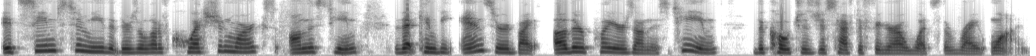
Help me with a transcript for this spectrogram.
it seems to me that there's a lot of question marks on this team that can be answered by other players on this team. The coaches just have to figure out what's the right one.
